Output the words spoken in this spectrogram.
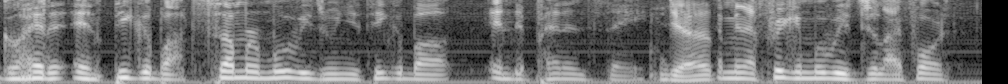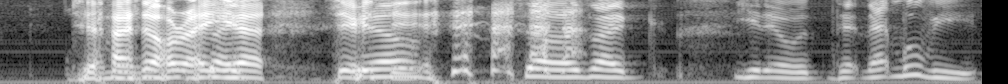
go ahead and think about summer movies when you think about Independence Day. Yep. I mean, that freaking movie is July Fourth. Yeah, I know, right? like, yeah, You know? seriously. so it's like, you know, th- that movie.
